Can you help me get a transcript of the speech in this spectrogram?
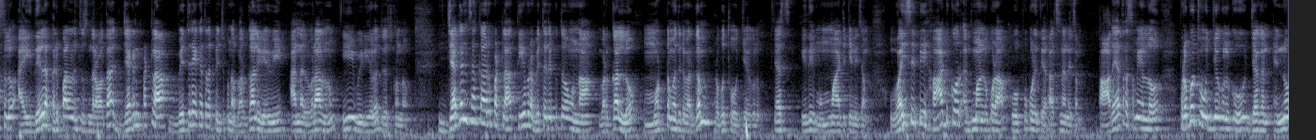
అసలు ఐదేళ్ళ పరిపాలన చూసిన తర్వాత జగన్ పట్ల వ్యతిరేకతను పెంచుకున్న వర్గాలు ఏవి అన్న వివరాలను ఈ వీడియోలో తెలుసుకుందాం. జగన్ సర్కారు పట్ల తీవ్ర వ్యతిరేకతో ఉన్న వర్గాల్లో మొట్టమొదటి వర్గం ప్రభుత్వ ఉద్యోగులు. ఎస్ ఇది ముమ్మాటికి నిజం. వైసీపీ హార్డ్ కోర్ అభిమానులు కూడా ఒప్పుకొని తీరాల్సిన నిజం. పాదయాత్ర సమయంలో ప్రభుత్వ ఉద్యోగులకు జగన్ ఎన్నో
